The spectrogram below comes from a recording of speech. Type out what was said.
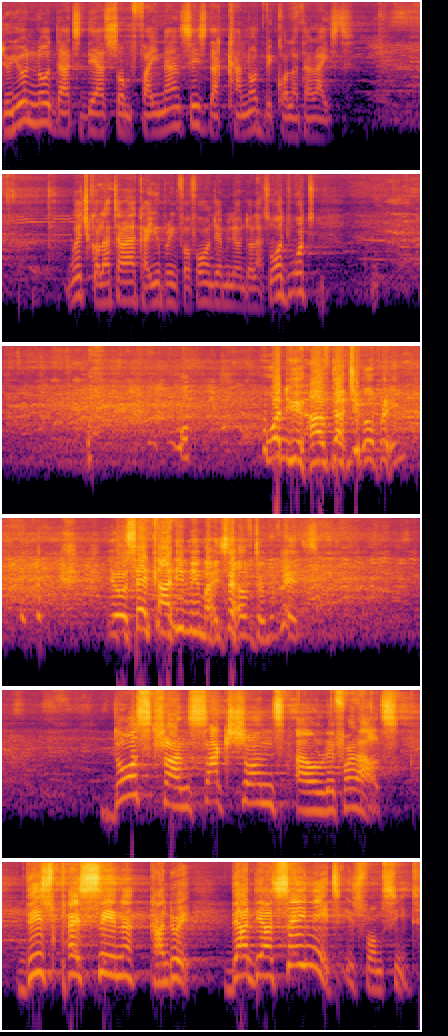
Do you know that there are some finances that cannot be collateralized? Which collateral can you bring for $400 million? What, what, what, what do you have that you will bring? you will say, carry me myself to the place. Those transactions are on referrals. This person can do it. That they are saying it is from seed.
